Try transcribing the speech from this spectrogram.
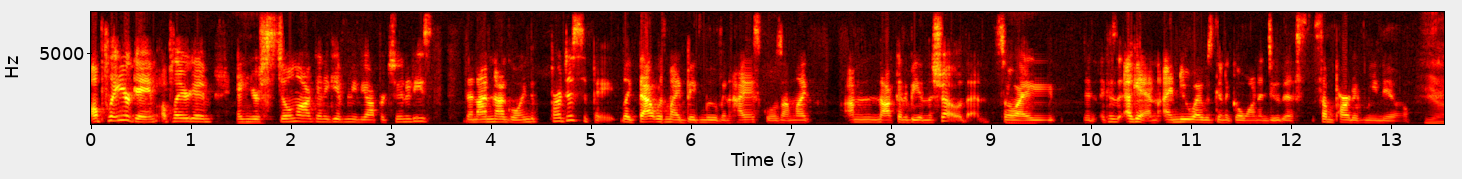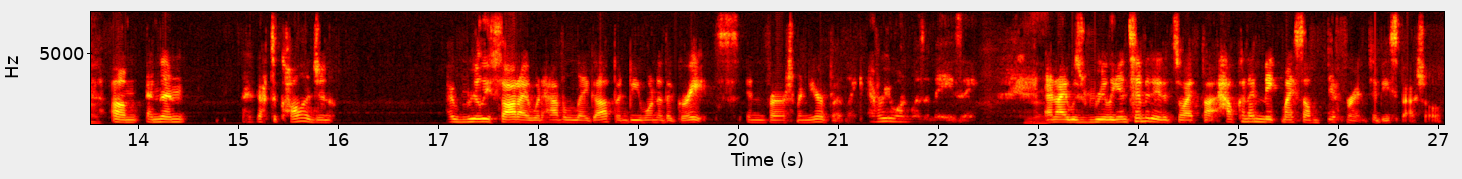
I'll play your game. I'll play your game, and mm-hmm. you're still not going to give me the opportunities then I'm not going to participate. Like that was my big move in high school. Is I'm like, I'm not going to be in the show then. So mm-hmm. I, because again, I knew I was going to go on and do this. Some part of me knew. Yeah. Um, and then I got to college and I really thought I would have a leg up and be one of the greats in freshman year, but like everyone was amazing. Yeah. And I was really intimidated. So I thought, how can I make myself different to be special?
